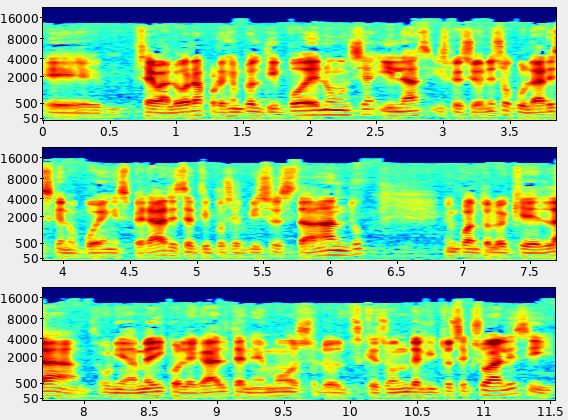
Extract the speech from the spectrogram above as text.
eh, se valora, por ejemplo, el tipo de denuncia y las inspecciones oculares que no pueden esperar. Este tipo de servicio se está dando. En cuanto a lo que es la unidad médico-legal, tenemos los que son delitos sexuales y,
